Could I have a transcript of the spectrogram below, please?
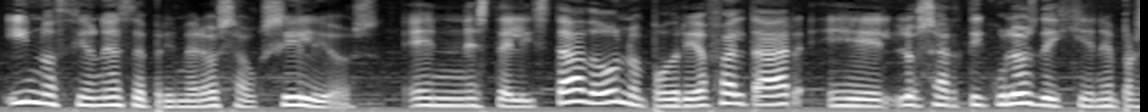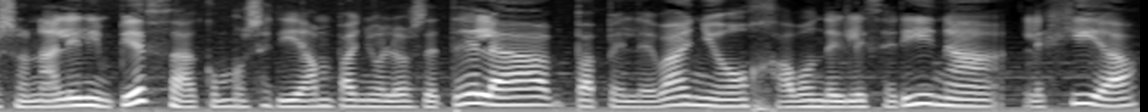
y nociones de primeros auxilios. En este listado no podría faltar eh, los artículos de higiene personal y limpieza, como serían pañuelos de tela, papel de baño, jabón de glicerina, lejía,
